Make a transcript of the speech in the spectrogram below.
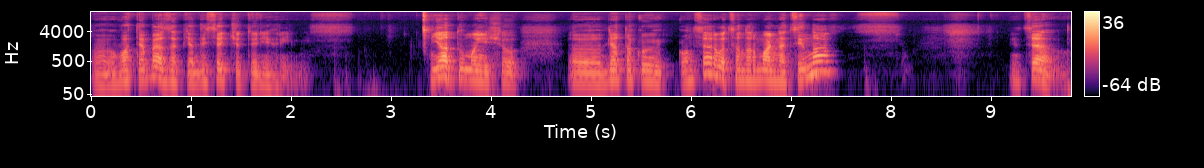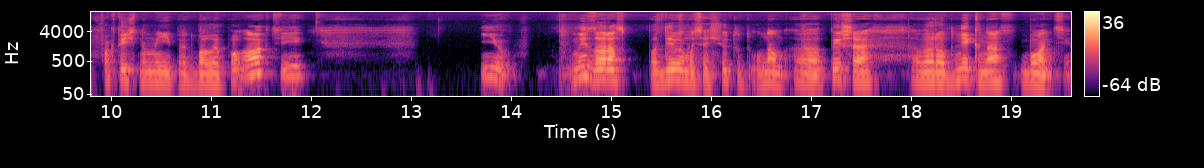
в АТБ за 54 гривні. Я думаю, що е, для такої консерви це нормальна ціна. Це фактично ми її придбали по акції. І ми зараз подивимося, що тут нам е, пише виробник на банці.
